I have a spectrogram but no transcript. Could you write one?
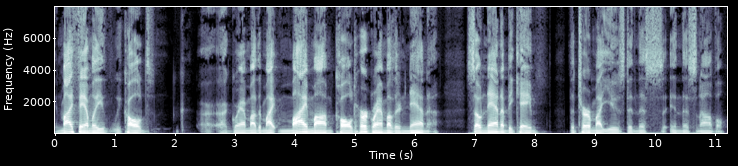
In my family, we called our grandmother my my mom called her grandmother Nana, so Nana became the term I used in this in this novel.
